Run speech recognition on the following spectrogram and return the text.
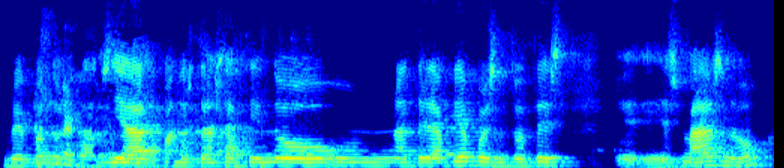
Cuando estás, cuando estás haciendo una terapia, pues entonces eh, es más, ¿no?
